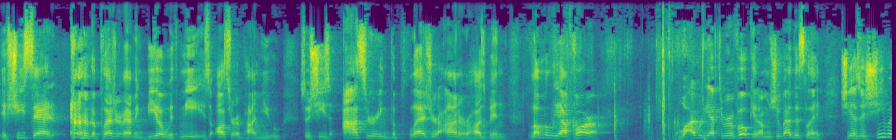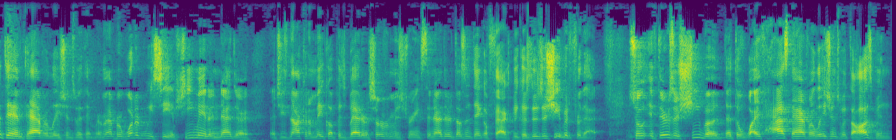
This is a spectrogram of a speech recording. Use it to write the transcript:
If she said the pleasure of having bia with me is usher upon you, so she's answering the pleasure on her husband. Why would he have to revoke it? I'm lay. She has a shiva to him to have relations with him. Remember, what did we see? If she made a neder that she's not going to make up his bed or serve him his drinks, the neder doesn't take effect because there's a shiva for that. So if there's a shiva that the wife has to have relations with the husband,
